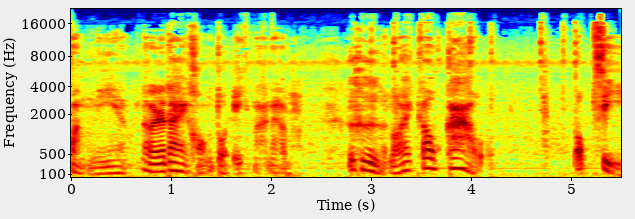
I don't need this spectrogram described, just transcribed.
ฝั่งนี้เราก็จะได้ของตัว x มานะครับ ก็คือร้อยเก้าเก้าลบสี่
